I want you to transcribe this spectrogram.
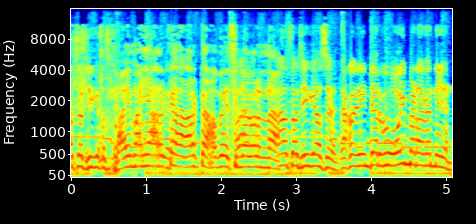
আচ্ছা ঠিক আছে। ভাই মাইয়া আরেকটা আরেকটা হবে চিন্তা করেন না। আচ্ছা ঠিক আছে। এখন ইন্টারভিউ ওই ম্যাডামের নিয়েন।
